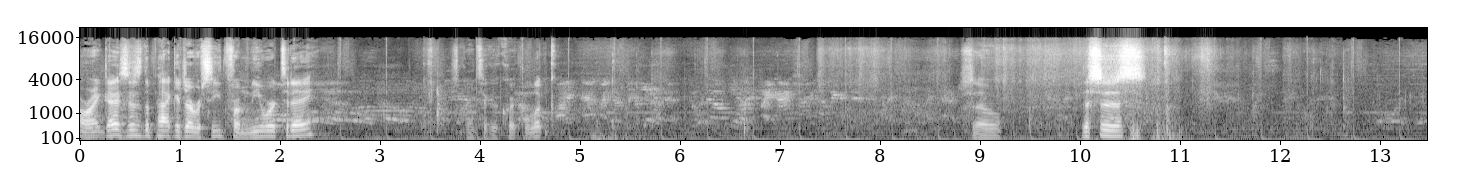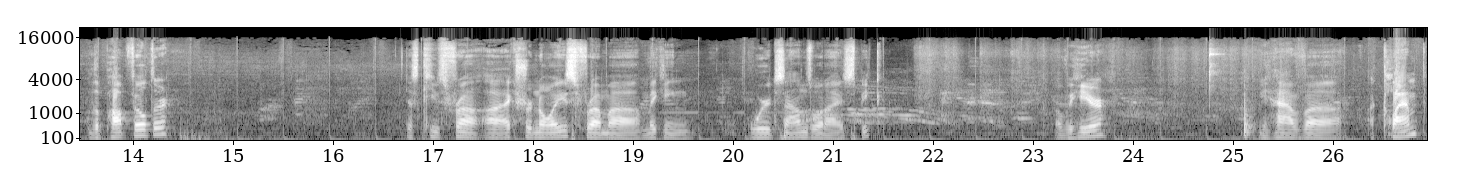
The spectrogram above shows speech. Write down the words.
Alright guys, this is the package I received from Neewer today. Just gonna take a quick look. So, this is the pop filter. This keeps from uh, extra noise from uh, making weird sounds when I speak. Over here, we have uh, a clamp.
